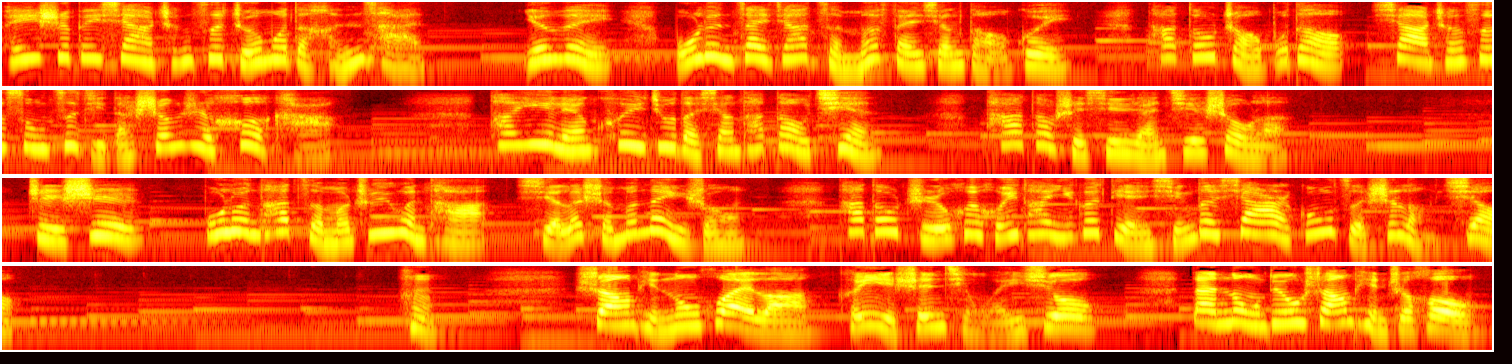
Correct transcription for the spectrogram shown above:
裴氏被夏承思折磨得很惨，因为不论在家怎么翻箱倒柜，他都找不到夏承思送自己的生日贺卡。他一脸愧疚地向他道歉。他倒是欣然接受了，只是不论他怎么追问他写了什么内容，他都只会回他一个典型的夏二公子式冷笑。哼，商品弄坏了可以申请维修，但弄丢商品之后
